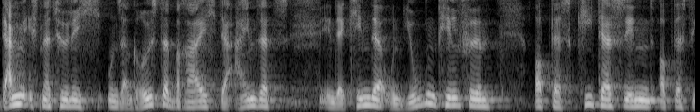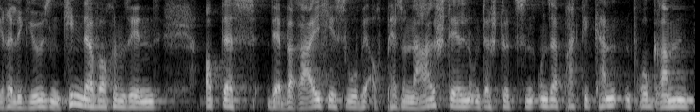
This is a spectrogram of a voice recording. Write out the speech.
Dann ist natürlich unser größter Bereich der Einsatz in der Kinder- und Jugendhilfe, ob das Kitas sind, ob das die religiösen Kinderwochen sind, ob das der Bereich ist, wo wir auch Personalstellen unterstützen, unser Praktikantenprogramm,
